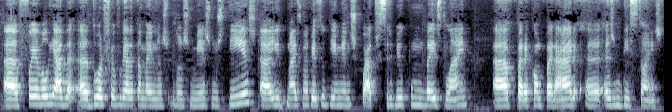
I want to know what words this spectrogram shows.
Uh, foi avaliada, a dor foi avaliada também nos, nos mesmos dias uh, e mais uma vez o dia menos 4 serviu como baseline uh, para comparar as medições.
